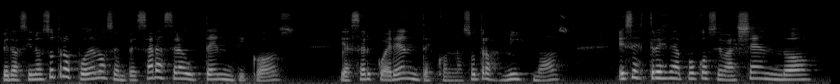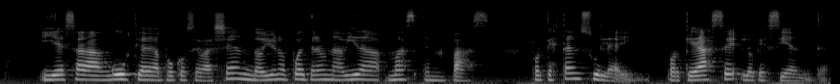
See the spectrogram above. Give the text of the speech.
Pero si nosotros podemos empezar a ser auténticos y a ser coherentes con nosotros mismos, ese estrés de a poco se va yendo y esa angustia de a poco se va yendo y uno puede tener una vida más en paz, porque está en su ley, porque hace lo que siente,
